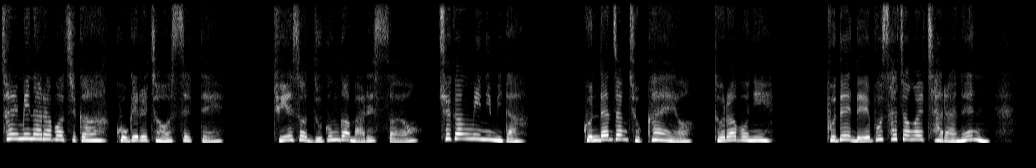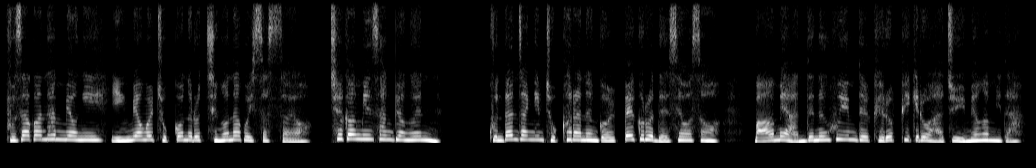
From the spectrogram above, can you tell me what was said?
철민 할아버지가 고개를 저었을 때 뒤에서 누군가 말했어요. 최강민입니다. 군단장 조카예요. 돌아보니 부대 내부 사정을 잘 아는 부사관 한 명이 익명을 조건으로 증언하고 있었어요. 최강민 상병은 군단장님 조카라는 걸 백으로 내세워서 마음에 안 드는 후임들 괴롭히기로 아주 유명합니다.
